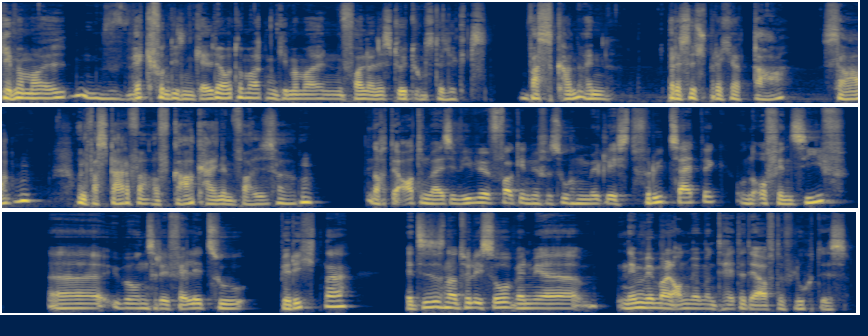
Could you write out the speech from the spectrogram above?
Gehen wir mal weg von diesen Geldautomaten, gehen wir mal in den Fall eines Tötungsdelikts. Was kann ein Pressesprecher da sagen und was darf er auf gar keinen Fall sagen? Nach der Art und Weise, wie wir vorgehen, wir versuchen möglichst frühzeitig und offensiv äh, über unsere Fälle zu berichten. Jetzt ist es natürlich so, wenn wir, nehmen wir mal an, wir haben einen Täter, der auf der Flucht ist.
